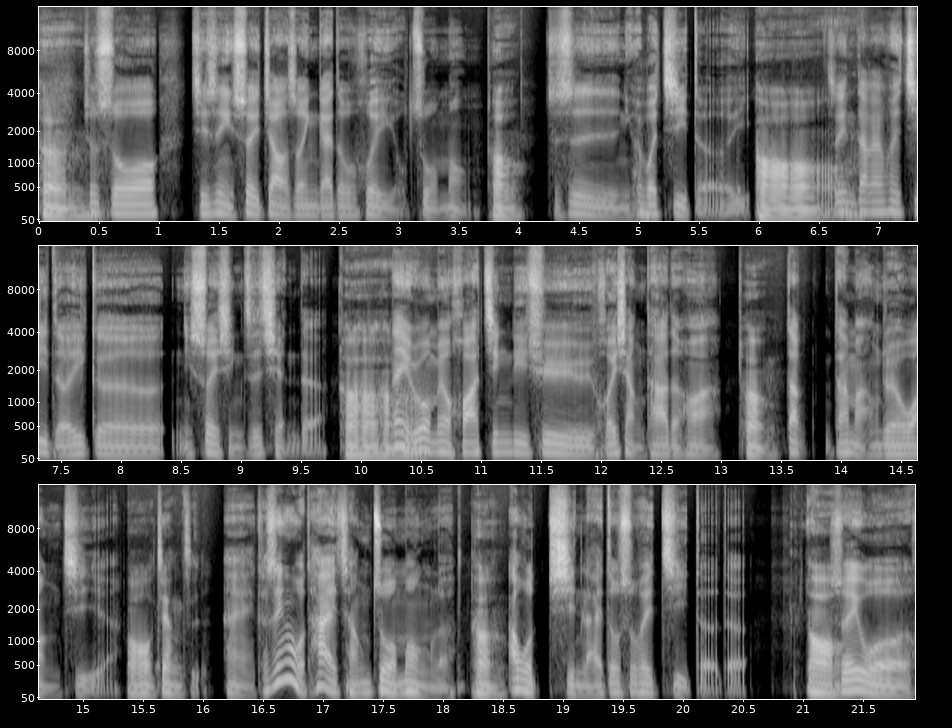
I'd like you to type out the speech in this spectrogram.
嗯，就说其实你睡觉的时候应该都会有做梦。哦。只是你会不会记得而已哦，所以你大概会记得一个你睡醒之前的。那你如果没有花精力去回想它的话，嗯，但但马上就会忘记了。哦，这样子。哎，可是因为我太常做梦了，啊，我醒来都是会记得的。哦，所以我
